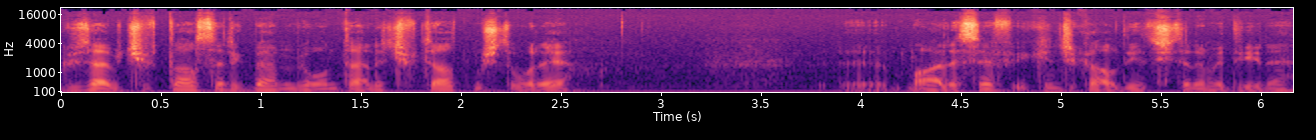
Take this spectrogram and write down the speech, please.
güzel bir çift alsaydık. Ben bir 10 tane çifte atmıştım oraya. Maalesef ikinci kaldı yetiştiremedi yine.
